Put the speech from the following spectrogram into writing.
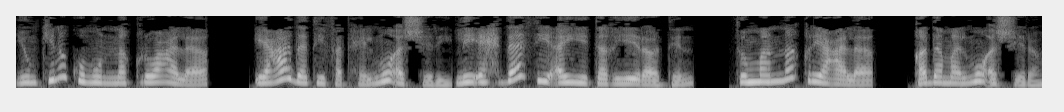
يمكنكم النقر على إعادة فتح المؤشر لإحداث أي تغييرات ثم النقر على قدم المؤشر.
